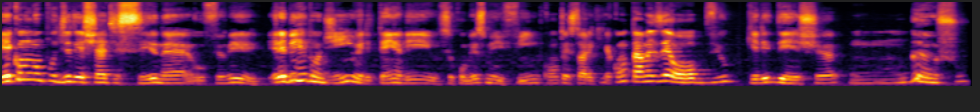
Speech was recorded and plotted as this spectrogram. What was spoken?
E aí, como não podia deixar de ser, né? O filme. Ele é bem redondinho, ele tem ali o seu começo, meio e fim, conta a história que quer contar, mas é óbvio que ele deixa um gancho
